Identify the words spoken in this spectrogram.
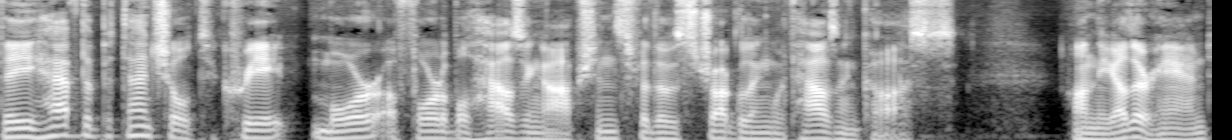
they have the potential to create more affordable housing options for those struggling with housing costs. On the other hand,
